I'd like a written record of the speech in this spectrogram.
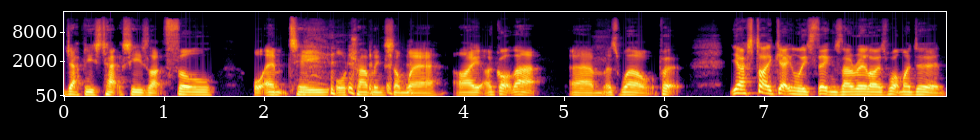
Japanese taxi is like full or empty or traveling somewhere. I, I got that um, as well. But yeah, I started getting all these things and I realised, what am I doing?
